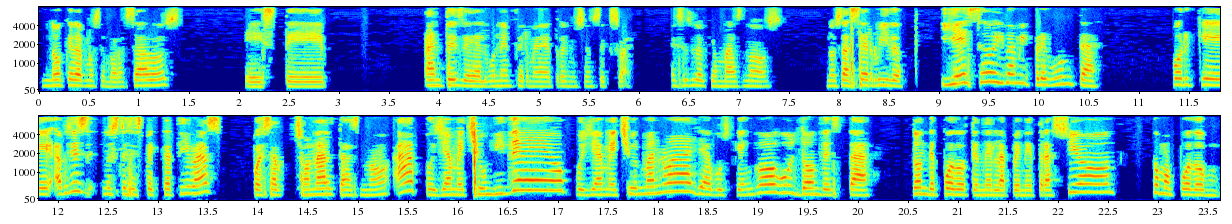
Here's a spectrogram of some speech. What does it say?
no quedarnos embarazados, este, antes de alguna enfermedad de transmisión sexual. Eso es lo que más nos, nos ha servido. Y eso iba mi pregunta, porque a veces nuestras expectativas pues son altas, ¿no? Ah, pues ya me eché un video, pues ya me eché un manual, ya busqué en Google dónde está, dónde puedo tener la penetración, cómo puedo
